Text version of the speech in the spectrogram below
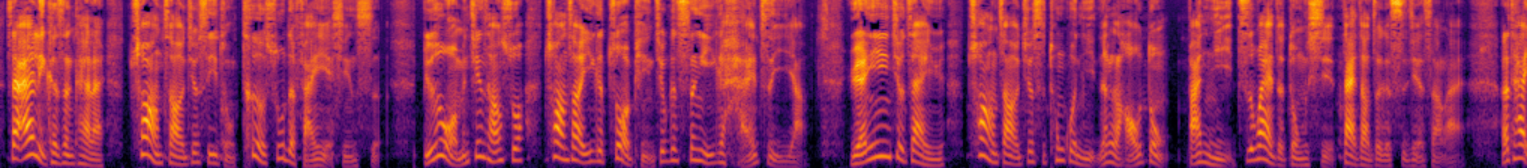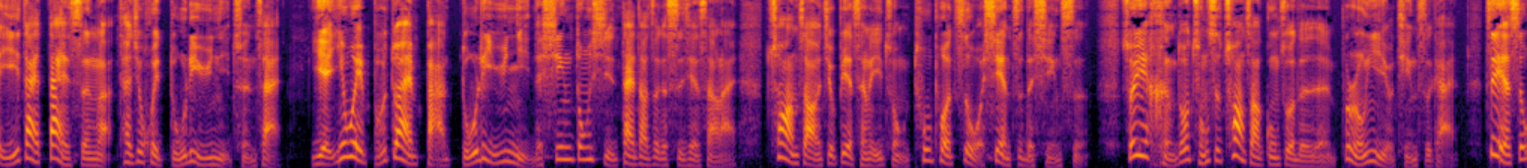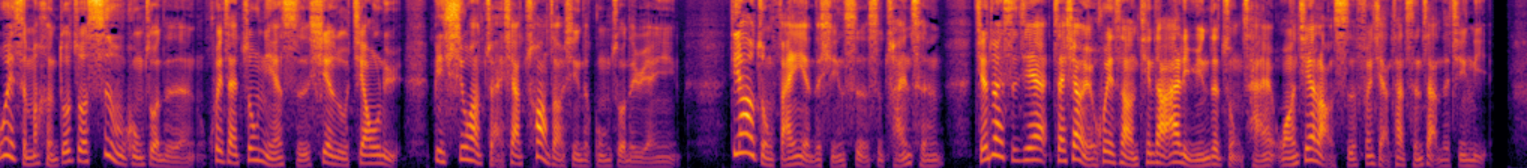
在埃里克森看来，创造就是一种特殊的繁衍形式。比如，我们经常说创造一个作品就跟生一个孩子一样，原因就在于创造就是通过你的劳动，把你之外的东西带到这个世界上来，而它一旦诞生了，它就会独立于你存在。也因为不断把独立于你的新东西带到这个世界上来，创造就变成了一种突破自我限制的形式。所以，很多从事创造工作的人不容易有停滞感。这也是为什么很多做事务工作的人会在中年时陷入焦虑，并希望转向创造性的工作的原因。第二种繁衍的形式是传承。前段时间在校友会上听到阿里云的总裁王坚老师分享他成长的经历，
